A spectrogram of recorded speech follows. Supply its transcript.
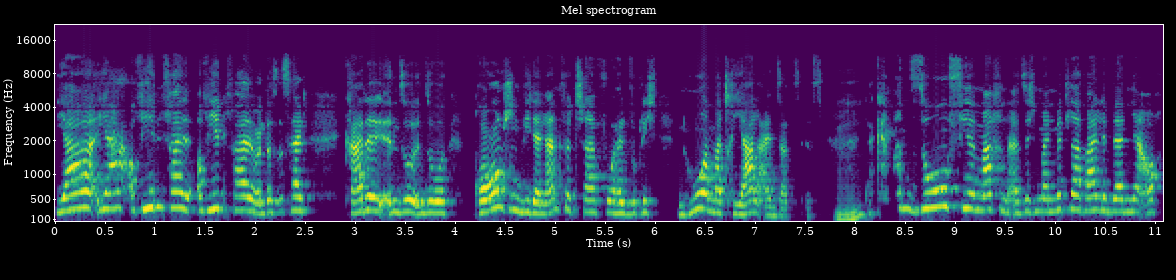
Ja, ja, auf jeden Fall, auf jeden Fall. Und das ist halt gerade in so, in so Branchen wie der Landwirtschaft, wo halt wirklich ein hoher Materialeinsatz ist. Mhm. Da kann man so viel machen. Also ich meine, mittlerweile werden ja auch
